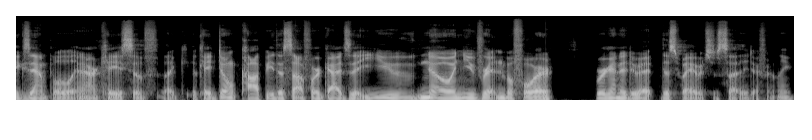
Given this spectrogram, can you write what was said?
example in our case of like, okay, don't copy the software guides that you know and you've written before. We're going to do it this way, which is slightly differently.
